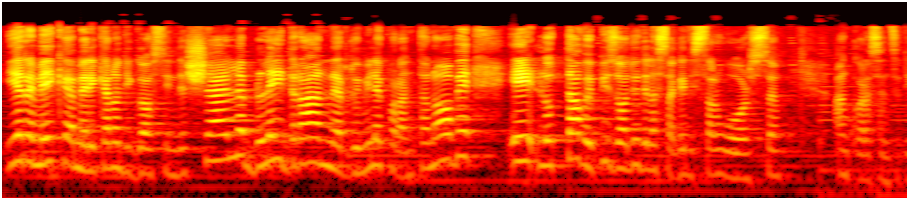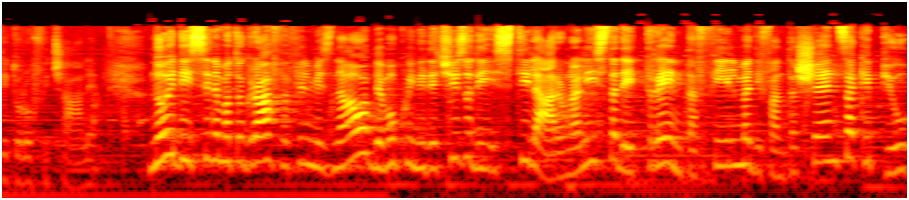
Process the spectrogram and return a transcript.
il remake americano di Ghost in the Shell, Blade Runner 2049 e l'ottavo episodio della saga di Star Wars, ancora senza titolo ufficiale. Noi di Cinematograph Film is Now abbiamo quindi deciso di stilare una lista dei 30 film di fantascienza che più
